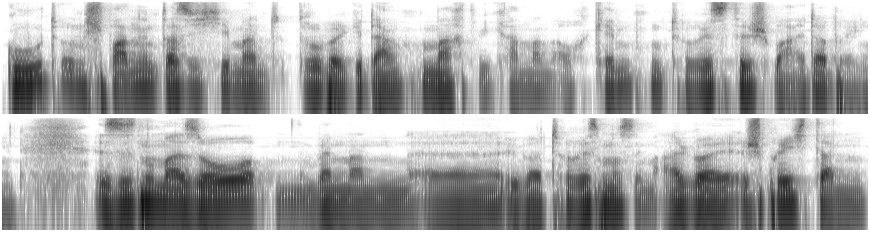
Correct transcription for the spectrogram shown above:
gut und spannend, dass sich jemand darüber Gedanken macht, wie kann man auch Campen touristisch weiterbringen. Es ist nun mal so, wenn man äh, über Tourismus im Allgäu spricht, dann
